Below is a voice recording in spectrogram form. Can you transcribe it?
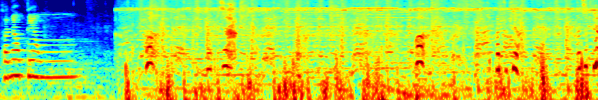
다녀올게요. 아주 뛰어! 아주 뛰어!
